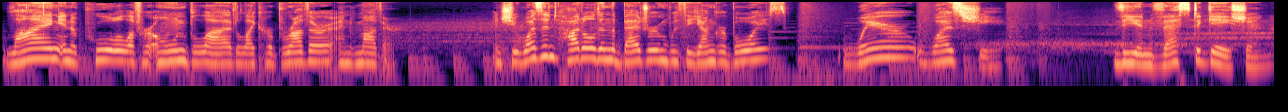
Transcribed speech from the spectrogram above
lying in a pool of her own blood like her brother and mother, and she wasn't huddled in the bedroom with the younger boys, where was she? The investigation.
